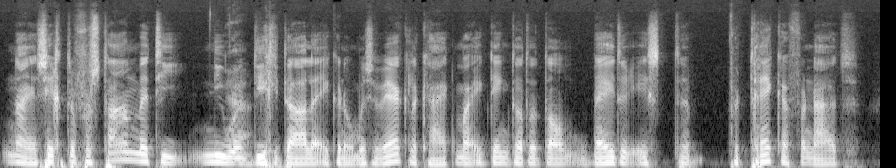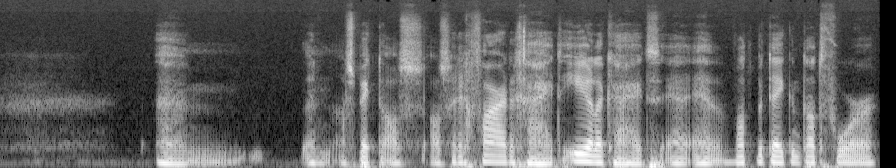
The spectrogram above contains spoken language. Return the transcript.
nou ja, zich te verstaan met die nieuwe digitale economische werkelijkheid. Maar ik denk dat het dan beter is te vertrekken vanuit um, een aspect als, als rechtvaardigheid, eerlijkheid. Eh, eh, wat betekent dat voor,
